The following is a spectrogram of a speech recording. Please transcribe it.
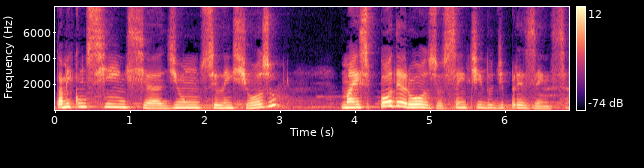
Tome consciência de um silencioso mais poderoso sentido de presença.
